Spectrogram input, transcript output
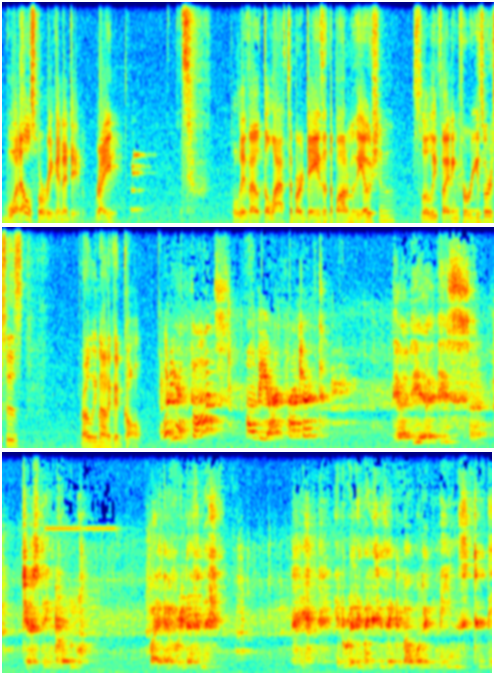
what else were we gonna do, right? Live out the last of our days at the bottom of the ocean, slowly fighting for resources? Probably not a good call. What are your thoughts on the Ark project? The idea is uh, just incredible. By every definition. It really makes you think about what it means to be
